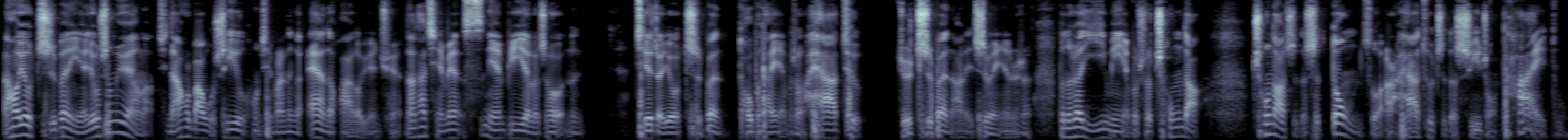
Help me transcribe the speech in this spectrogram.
然后又直奔研究生院了。请待会儿把五十一个空前面那个 and 画个圆圈。那他前面四年毕业了之后，那接着又直奔头不抬眼不睁，had to 就是直奔哪里？直奔研究生，不能说移民，也不是说冲到，冲到指的是动作，而 had to 指的是一种态度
